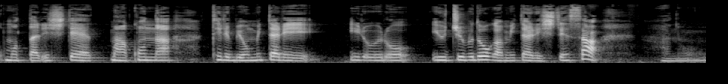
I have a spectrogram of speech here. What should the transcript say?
思ったりして、まあこんなテレビを見たり、いろいろ YouTube 動画見たりしてさ、あの、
